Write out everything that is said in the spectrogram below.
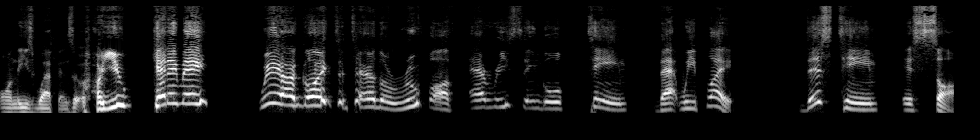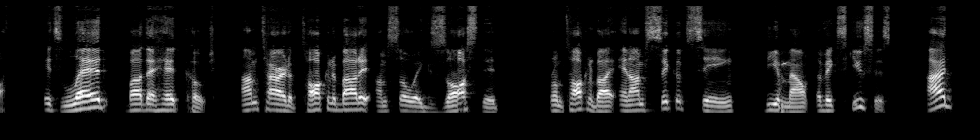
on these weapons, are you kidding me? We are going to tear the roof off every single team that we play. This team is soft. It's led by the head coach. I'm tired of talking about it. I'm so exhausted from talking about it, and I'm sick of seeing the amount of excuses. I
